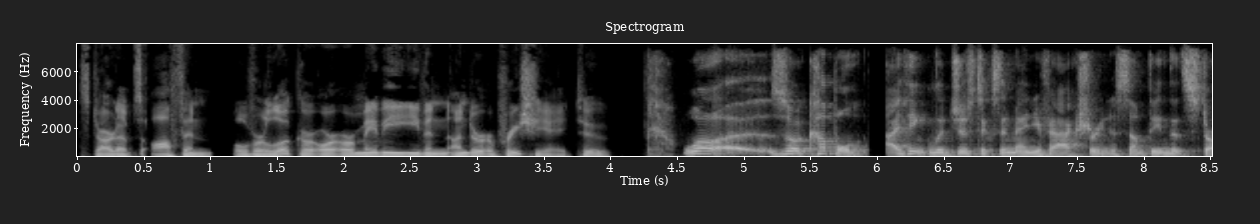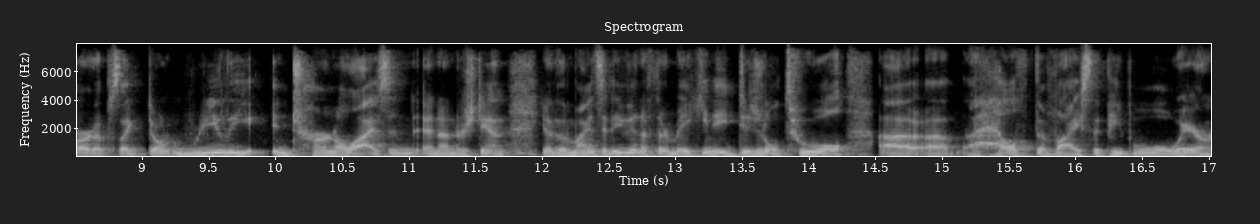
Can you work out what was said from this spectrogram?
startups often overlook or, or, or maybe even underappreciate too? Well, uh, so a couple. I think logistics and manufacturing is something that startups like don't really internalize and, and understand. You know, the mindset, even if they're making a digital tool, uh, a health device that people will wear,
